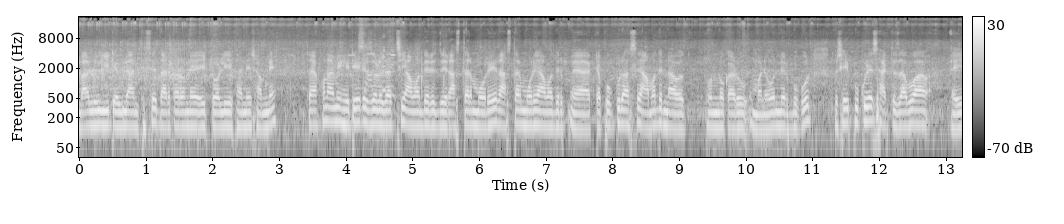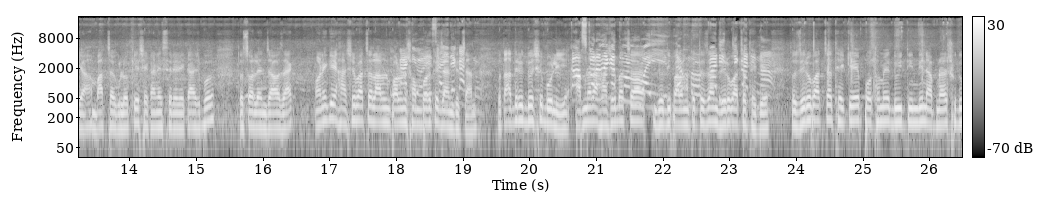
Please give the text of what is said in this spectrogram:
বালু, ইট এগুলো আনতেছে, তার কারণে এই ট্রলি এখানে সামনে। তো এখন আমি হেঁটে হেঁটে চলে যাচ্ছি আমাদের যে রাস্তার মোড়ে। রাস্তার মোড়ে আমাদের একটা পুকুর আছে, আমাদের না অন্য কারও মানে অন্যের পুকুর। তো সেই পুকুরে ছাড়তে যাব এই বাচ্চাগুলোকে সেখানে ছেড়ে রেখে আসব। তো চলেন যাওয়া যাক। অনেকেই হাঁসের বাচ্চা লালন পালন সম্পর্কে জানতে চান। তো তাদের উদ্দেশ্যে বলি আপনারা হাঁসের বাচ্চা যদি পালন করতে চান জিরো বাচ্চা থেকে তো জিরো বাচ্চা থেকে প্রথমে দুই তিন দিন আপনারা শুধু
